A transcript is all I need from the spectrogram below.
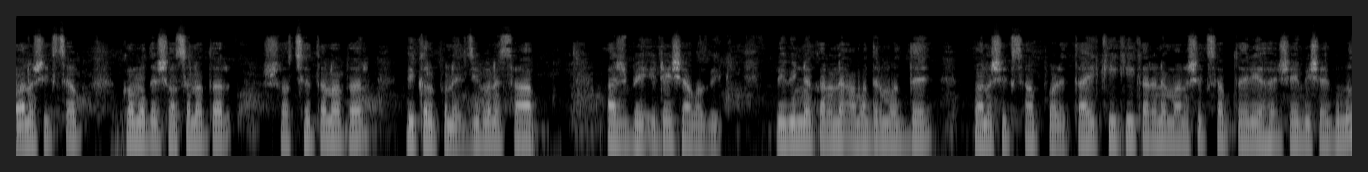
মানসিক চাপ কমাতে সচেতনতার সচেতনতার বিকল্প নেই। জীবনে চাপ আসবে, এটাই স্বাভাবিক। বিভিন্ন কারণে আমাদের মধ্যে মানসিক চাপ পড়ে। তাই কি কি কারণে মানসিক চাপ তৈরি হয় সেই বিষয়গুলো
